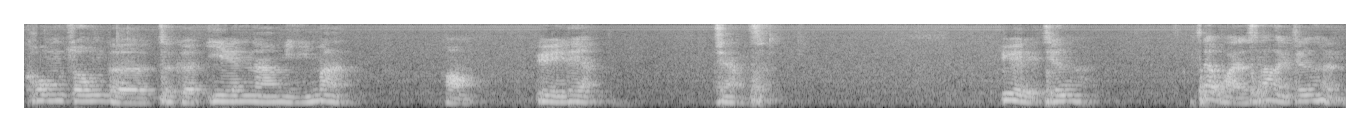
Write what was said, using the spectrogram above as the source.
空中的这个烟呐弥漫，哦，月亮这样子。月已经在晚上已经很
